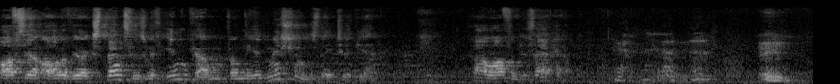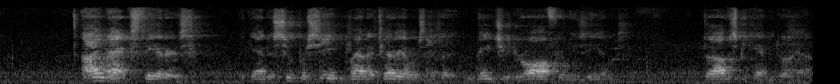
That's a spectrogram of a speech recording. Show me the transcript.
offset all of their expenses with income from the admissions they took in. How often does that happen? IMAX theaters began to supersede planetariums as a major draw for museums. Jobs began to dry up.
